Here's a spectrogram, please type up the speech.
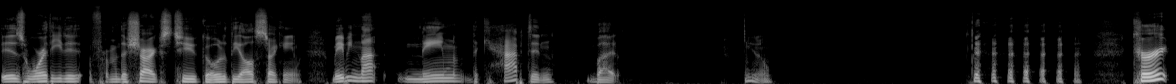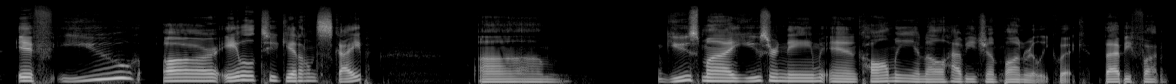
is worthy to, from the Sharks to go to the All Star game? Maybe not name the captain, but you know. Kurt, if you are able to get on Skype, um, use my username and call me, and I'll have you jump on really quick. That'd be fun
